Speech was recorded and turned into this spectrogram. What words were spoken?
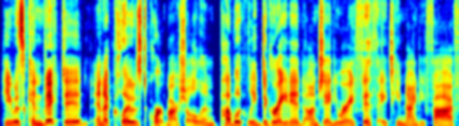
He was convicted in a closed court martial and publicly degraded on January 5, 1895.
